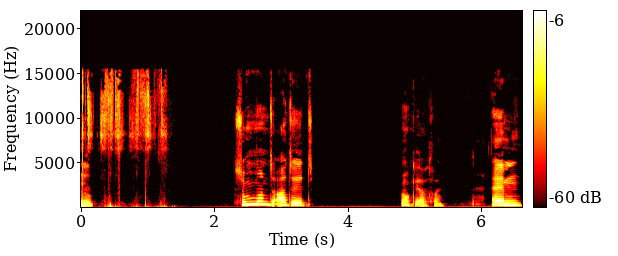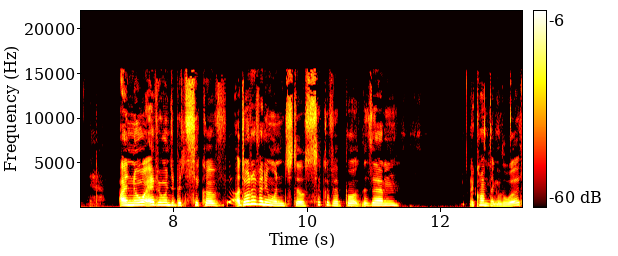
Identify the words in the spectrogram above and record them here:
hmm. Someone's added. Okay, that's fine. Um, I know everyone's a bit sick of. I don't know if anyone's still sick of it, but there's um. I can't think of the word.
